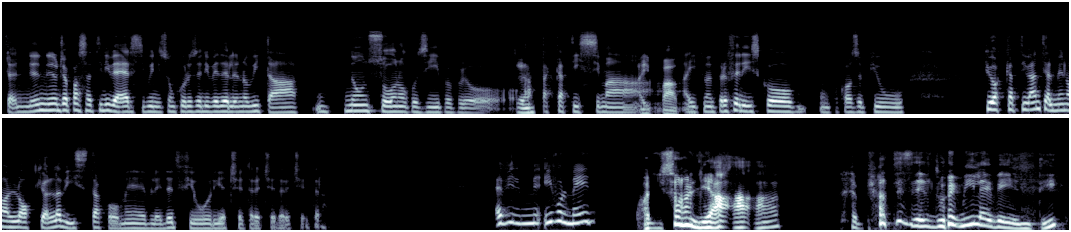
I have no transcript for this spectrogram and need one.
cioè, ne ho già passati diversi, quindi sono curiosa di vedere le novità. Non sono così proprio sì. attaccatissima a Hitman. Preferisco appunto cose più, più accattivanti, almeno all'occhio, alla vista, come Bladed Fury, eccetera, eccetera, eccetera. Evil, Evil Maid? Quali sono gli AAA più attesi del 2020?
